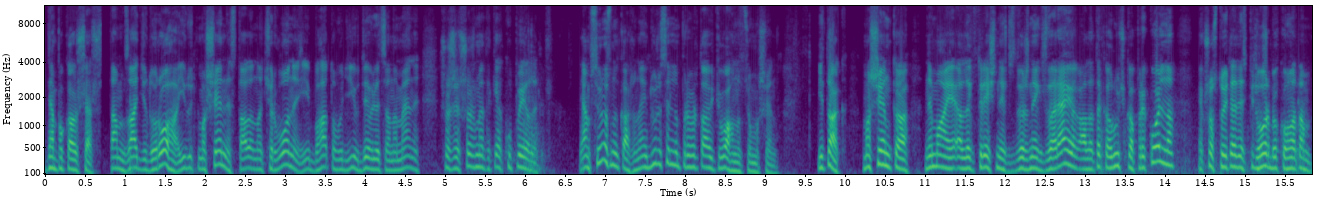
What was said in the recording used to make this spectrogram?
Йдемо покажу ще. Там ззаді дорога, їдуть машини, стали на червоне, і багато водіїв дивляться на мене. Що ж, що ж ми таке купили? Я вам серйозно кажу, неї дуже сильно привертають увагу на цю машину. І так, машинка не має електричних здвижних дверей, але така ручка прикольна. Якщо стоїте десь під горбиком, вона там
